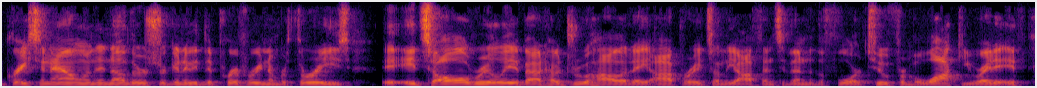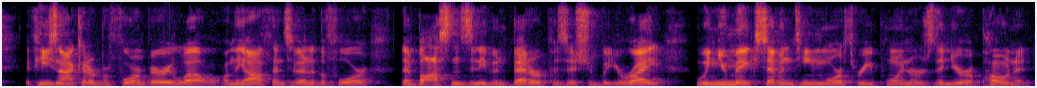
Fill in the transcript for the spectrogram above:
Grayson Allen and others are going to be the periphery number threes. It's all really about how Jrue Holiday operates on the offensive end of the floor too for Milwaukee, right? If if he's not going to perform very well on the offensive end of the floor, then Boston's an even better position. But you're right, when you make 17 more three pointers than your opponent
